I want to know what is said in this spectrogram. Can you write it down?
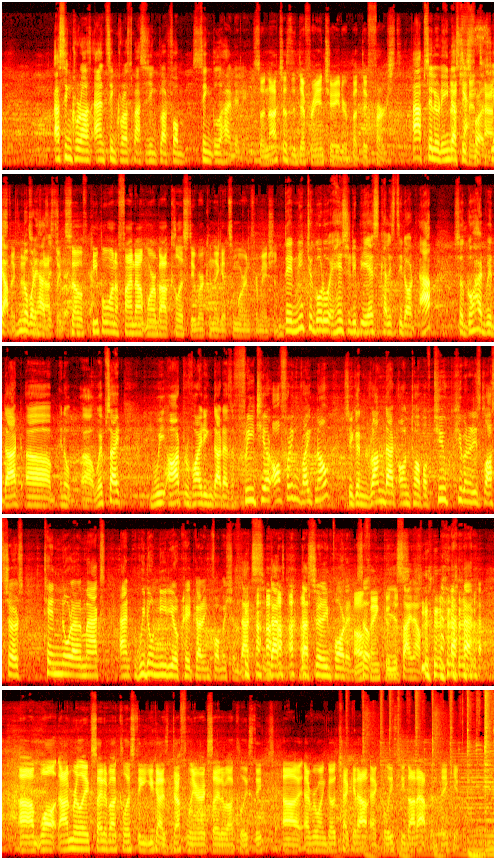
asynchronous and synchronous messaging platform single-handedly. So not just the differentiator, but the first. Absolutely, That's industry's first. Yeah, fantastic. That's nobody has it fantastic. today. So if Yeah. people want to find out more about Calisti, where can they get some more information? they need to go to https calisti.app. So go ahead with that uh, you know, uh, website. We are providing that as a free tier offering right now. So you can run that on top of two Kubernetes clusters, 10 node at max, and we don't need your credit card information. That's, that's, that's really important. Oh, so you just sign up. Um, well, I'm really excited about Calisti. You guys definitely are excited about Calisti. Uh, everyone go check it out at calisti.app, and thank you.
